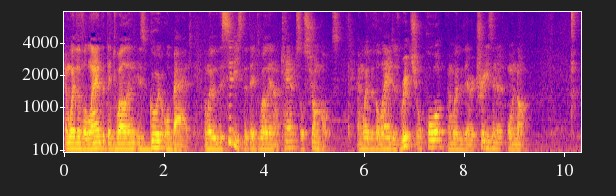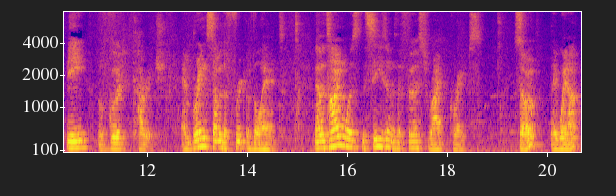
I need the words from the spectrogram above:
and whether the land that they dwell in is good or bad, and whether the cities that they dwell in are camps or strongholds, and whether the land is rich or poor, and whether there are trees in it or not. Be of good courage, and bring some of the fruit of the land. Now the time was the season of the first ripe grapes. So they went up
